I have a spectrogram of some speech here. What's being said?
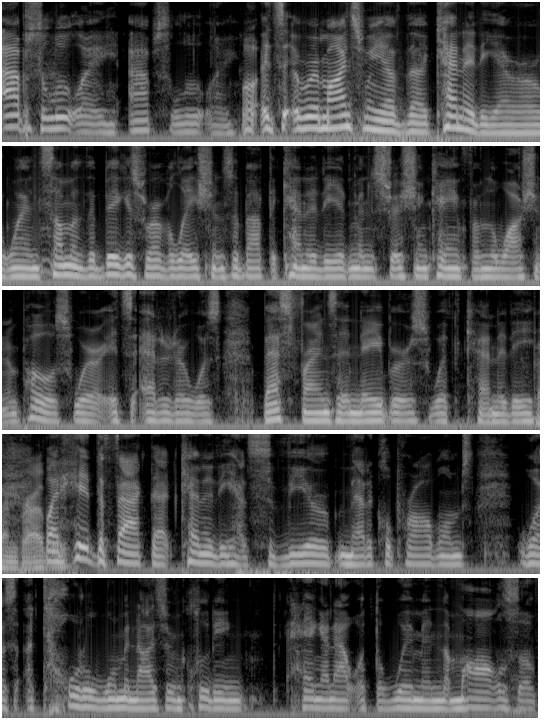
Absolutely, absolutely. Well, it's, it reminds me of the Kennedy era when some of the biggest revelations about the Kennedy administration came from the Washington Post, where its editor was best friends and neighbors with Kennedy, Ben Bradlee. but hid the fact that Kennedy had severe medical problems, was a total womanizer, including hanging out with the women, the malls of,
